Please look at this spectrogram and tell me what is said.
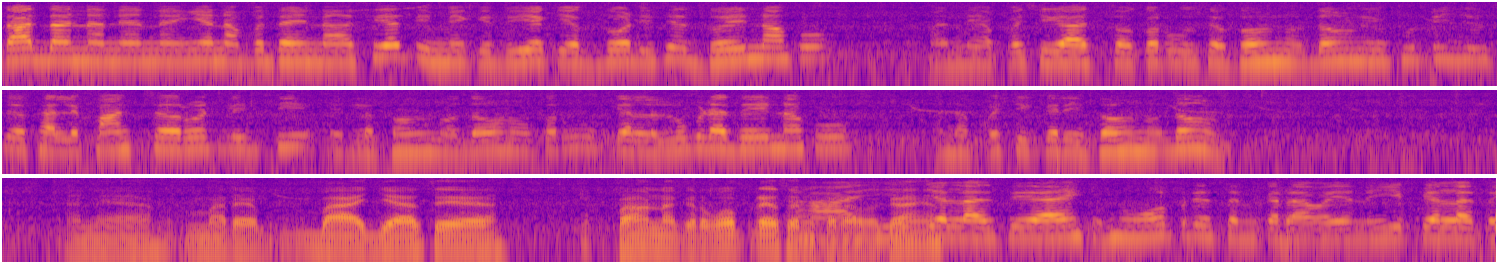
દાદાના ને એના બધાના છે મેં કીધું એક એક જોડી છે ધોઈ નાખું. અને પછી આજ તો કરવું છે ઘઉંનું દવણું ફૂટી ગયું છે. ખાલી પાંચ છ રોટલી થી એટલે ઘઉંનું દવણું કરવું. પહેલાં લુગડા ધોઈ નાખવું અને પછી કરી ઘઉંનું દવણ. અને મારે બા ગયા છે ભાવનગર ઓપરેશન કરાવે પેલા છે આંખનું ઓપરેશન કરાવાય અને એ પેલા તો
